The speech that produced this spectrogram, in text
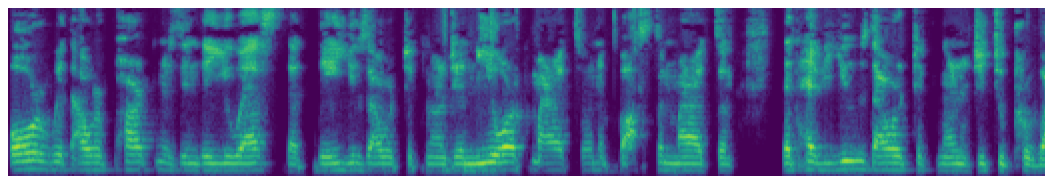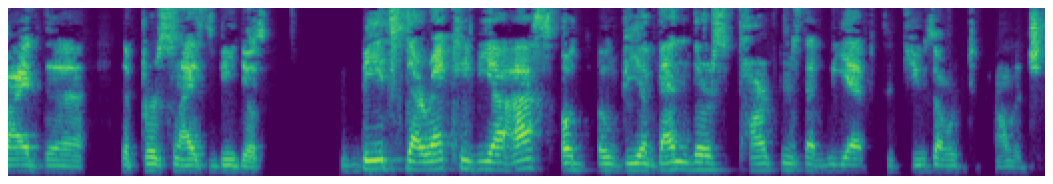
or with our partners in the US that they use our technology, New York Marathon, Boston Marathon, that have used our technology to provide the, the personalized videos, be it directly via us or, or via vendors, partners that we have to use our technology.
